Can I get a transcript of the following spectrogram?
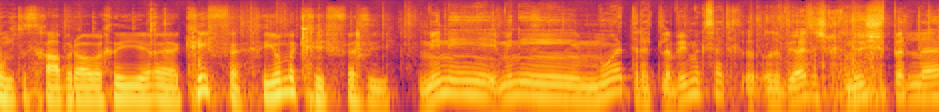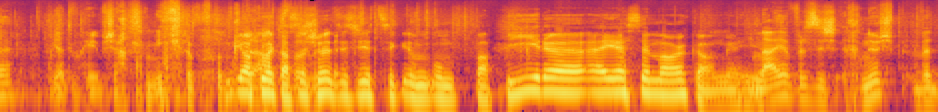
Und es kann aber auch ein bisschen äh, kiffen, ein bisschen rumkiffen sein. Meine, meine Mutter hat glaub ich, immer gesagt, oder bei uns ist Knusperle. Ja, du hebst auch das Mikrofon. Ja gut, also vor- es ist jetzt um, um Papier äh, ASMR gegangen hier. Nein, aber es ist Knusper, wenn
